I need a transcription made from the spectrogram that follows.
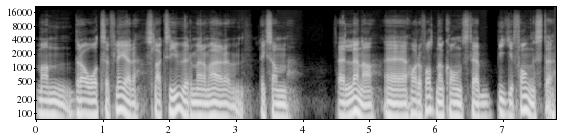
man drar åt sig fler slags djur med de här liksom fällorna. Eh, har du fått några konstiga bifångster?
